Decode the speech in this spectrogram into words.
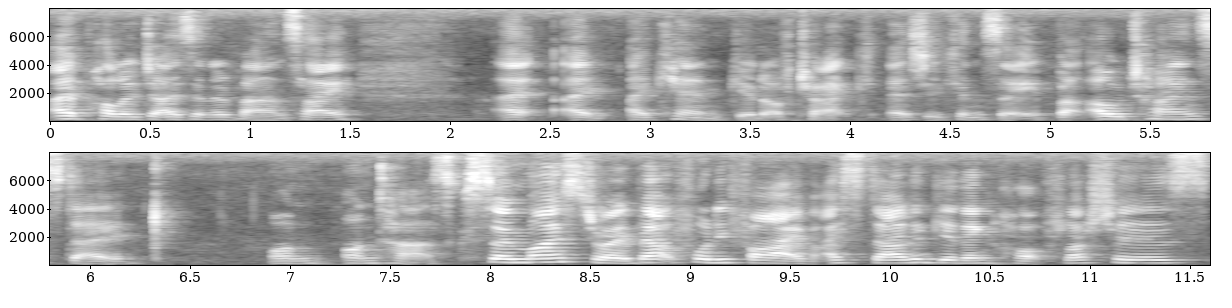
i apologize in advance. I I, I, I can get off track, as you can see, but I'll try and stay on, on task. So, my story about 45, I started getting hot flushes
